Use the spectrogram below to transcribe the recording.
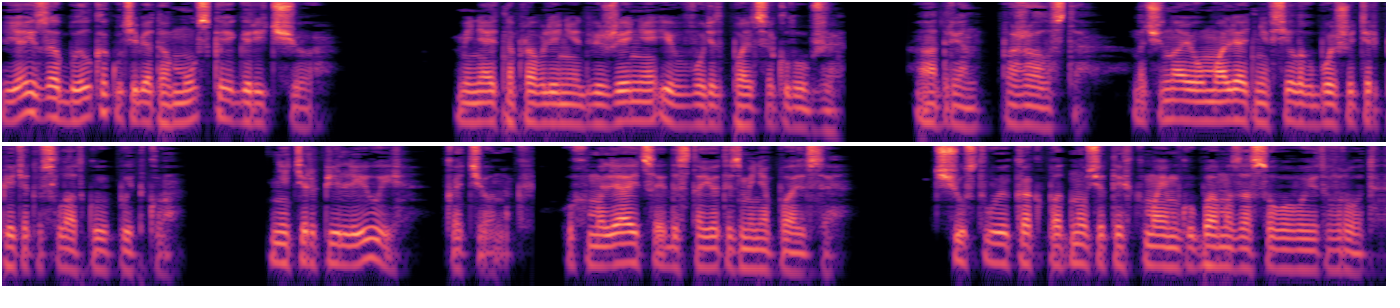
Я и забыл, как у тебя там узко и горячо. Меняет направление движения и вводит пальцы глубже. «Адриан, пожалуйста, Начинаю умолять, не в силах больше терпеть эту сладкую пытку. Нетерпеливый котенок ухмыляется и достает из меня пальцы. Чувствую, как подносит их к моим губам и засовывает в рот.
